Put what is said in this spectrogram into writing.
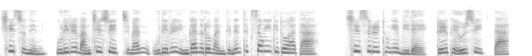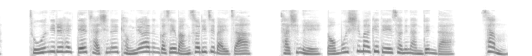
실수는 우리를 망칠 수 있지만 우리를 인간으로 만드는 특성이기도 하다. 실수를 통해 미래를 배울 수 있다. 좋은 일을 할 때 자신을 격려하는 것에 망설이지 말자. 자신을 너무 심하게 대해서는 안 된다. 3.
